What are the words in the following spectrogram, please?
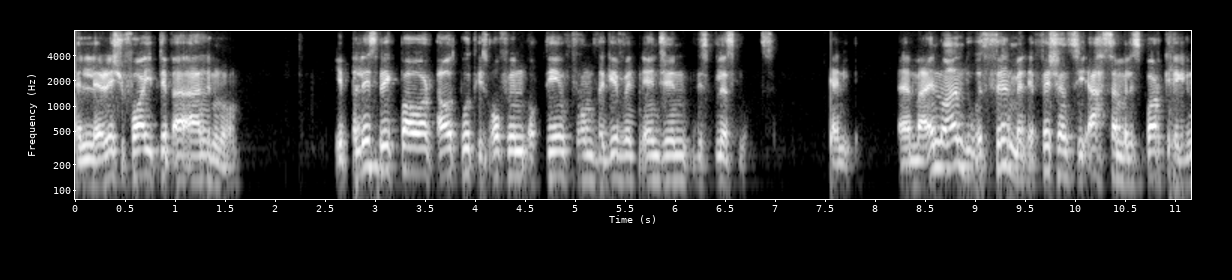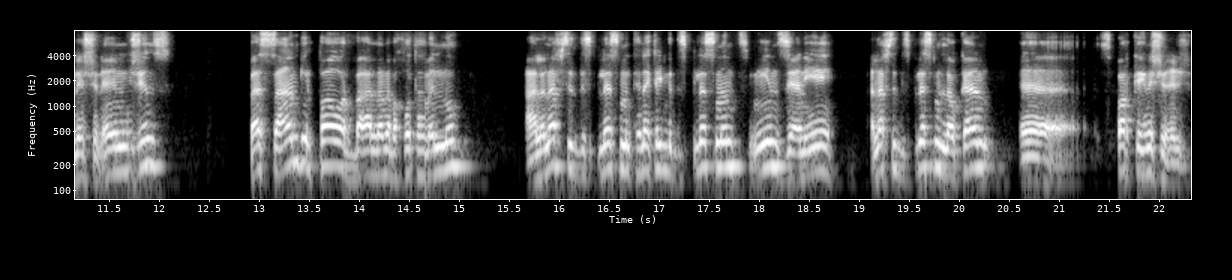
ال ratio 5 بتبقى أقل من 1 يبقى less brake power output is often obtained from the given engine displacement. يعني مع إنه عنده ال thermal efficiency أحسن من ال spark ignition engines بس عنده ال power بقى اللي أنا باخدها منه. على نفس ال displacement هنا كلمة displacement means يعني إيه؟ على نفس ال displacement لو كان spark ignition engine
